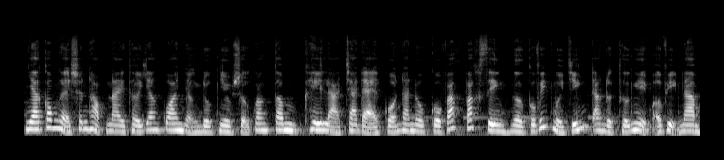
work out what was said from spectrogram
Nhà công nghệ sinh học này thời gian qua nhận được nhiều sự quan tâm khi là cha đẻ của Nanocovax vaccine ngừa Covid-19 đang được thử nghiệm ở Việt Nam.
